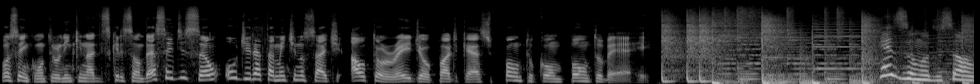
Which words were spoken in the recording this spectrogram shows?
Você encontra o link na descrição dessa edição ou diretamente no site autoradiopodcast.com.br. Resumo do som.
